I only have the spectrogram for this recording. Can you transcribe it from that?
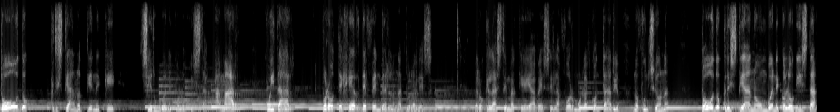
Todo cristiano tiene que ser un buen ecologista, amar, cuidar, proteger, defender la naturaleza. Pero qué lástima que a veces la fórmula al contrario no funciona. Todo cristiano, un buen ecologista,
